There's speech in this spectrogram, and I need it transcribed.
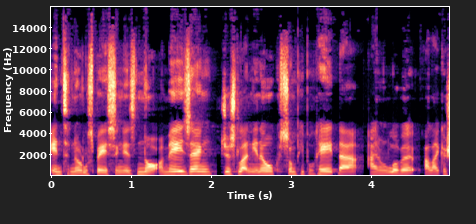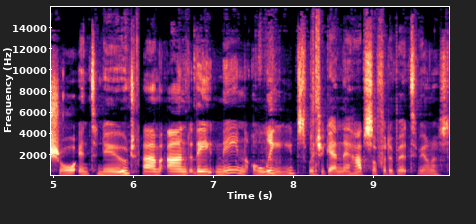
Internodal spacing is not amazing. Just letting you know, some people hate that. I don't love it. I like a short internode. Um, and the main leaves, which again, they have suffered a bit, to be honest,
